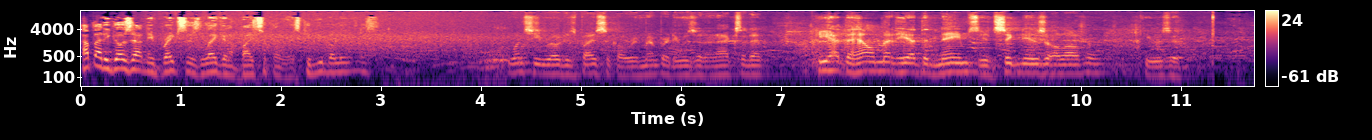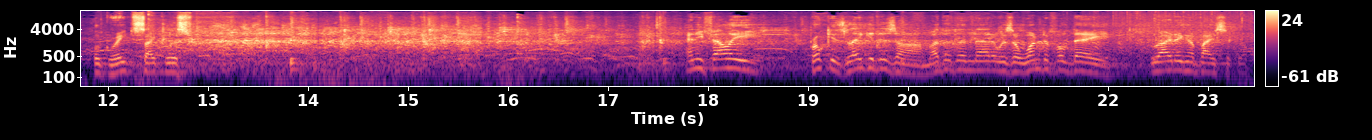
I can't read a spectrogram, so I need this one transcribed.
How about he goes out and he breaks his leg in a bicycle race? Can you believe this? Once he rode his bicycle, remembered he was in an accident. He had the helmet, he had the names, the insignias all over. He was a great cyclist. And he fell, he broke his leg and his arm. Other than that, it was a wonderful day riding a bicycle.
